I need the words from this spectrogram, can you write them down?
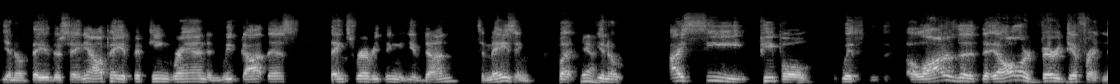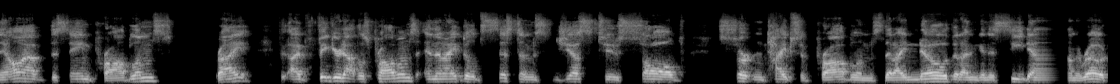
you know they they're saying, yeah, I'll pay you fifteen grand, and we've got this. Thanks for everything that you've done. It's amazing. But yeah. you know, I see people with a lot of the they all are very different and they all have the same problems right? I've figured out those problems and then i build systems just to solve certain types of problems that i know that i'm going to see down the road.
